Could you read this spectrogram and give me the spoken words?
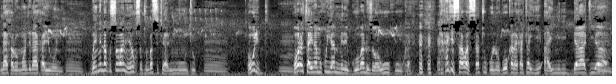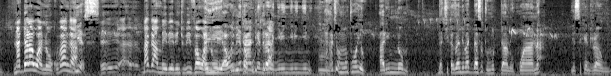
n'akalumonde n'akayuuni. Mm, bwe ngenda ku sowaani eyokusatu mba sikyali muntu. Mm, owulidde? Mm. oba tokyalina mukulya mmere gwe oba ndoza wawuukuuka? Kakati saawa ssatu ono gwokalakata ye ayimiridde atya? Naddala wano kubanga Yes. eh, eh, eh, bagamba ebyo ebintu biva wano awo we ngenda okugendera bitandikira. wenyini nyini nyini kakati omuntu oyo ali nnomo dakiika zandibadde asatu mu ttaano kwana ye second round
